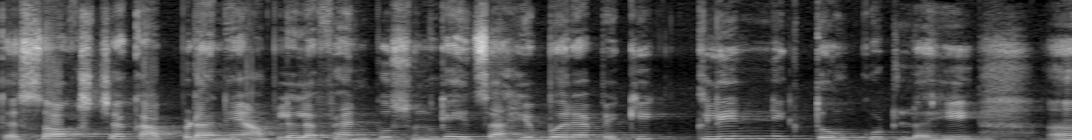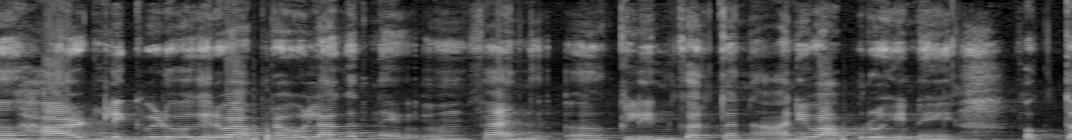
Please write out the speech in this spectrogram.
त्या सॉक्सच्या कापडाने आपल्याला फॅन पुसून घ्यायचा आहे. बऱ्यापैकी क्लीन निघतो. कुठलंही हार्ड लिक्विड वगैरे वापरावं लागत नाही फॅन क्लीन करताना. आणि वापरूही नाही. फक्त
